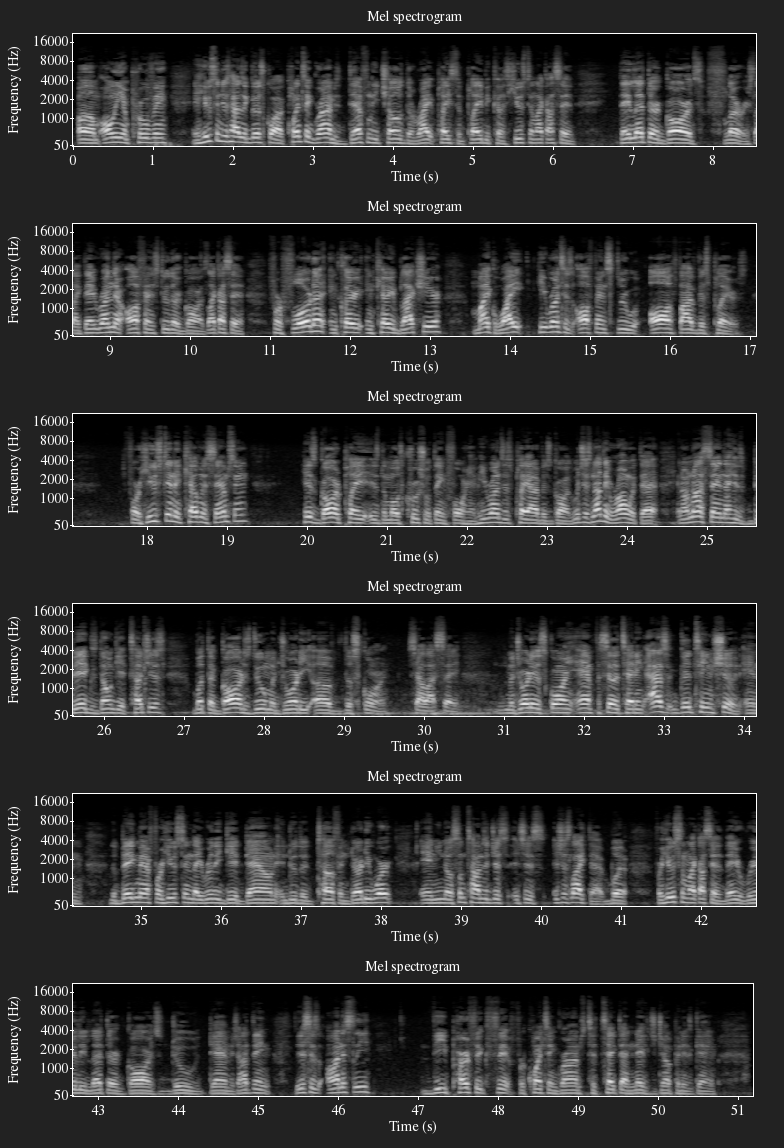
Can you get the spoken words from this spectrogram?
um, only improving. And Houston just has a good squad. Quentin Grimes definitely chose the right place to play because Houston, like I said, they let their guards flourish. Like they run their offense through their guards. Like I said, for Florida and Clary and Kerry Blackshear, Mike White, he runs his offense through all five of his players. For Houston and Kelvin Sampson, his guard play is the most crucial thing for him. He runs his play out of his guards, which is nothing wrong with that. And I'm not saying that his bigs don't get touches, but the guards do a majority of the scoring, shall I say. Majority of the scoring and facilitating, as good teams should. And the big man for Houston, they really get down and do the tough and dirty work. And you know, sometimes it just it's just it's just like that. But for Houston, like I said, they really let their guards do damage. I think this is honestly the perfect fit for Quentin Grimes to take that next jump in his game.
